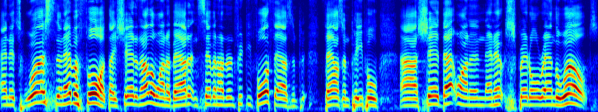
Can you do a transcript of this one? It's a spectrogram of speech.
and it's worse than ever thought. They shared another one about it, and 754,000 people uh, shared that one, and, and it spread all around the world.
